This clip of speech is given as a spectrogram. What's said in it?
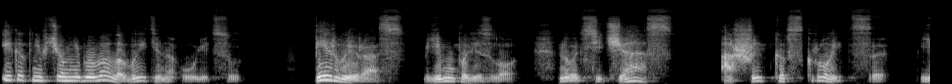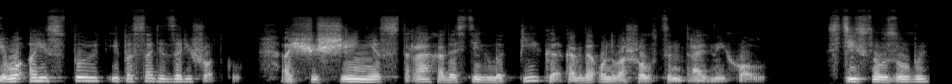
и, как ни в чем не бывало, выйти на улицу. Первый раз ему повезло, но вот сейчас ошибка вскроется. Его арестуют и посадят за решетку. Ощущение страха достигло пика, когда он вошел в центральный холл. Стиснув зубы,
